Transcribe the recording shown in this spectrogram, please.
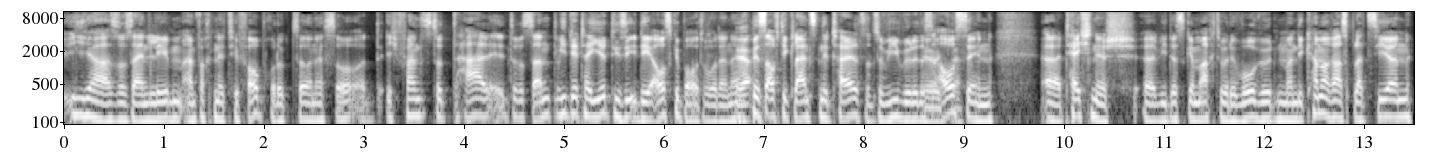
ja, so sein Leben einfach eine TV-Produktion ist so. Und ich fand es total interessant, wie detailliert diese Idee ausgebaut wurde, ne? Ja. Bis auf die kleinsten Details. Also wie würde das Ja, aussehen, äh, technisch, äh, wie das gemacht würde, wo würden man die Kameras platzieren,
